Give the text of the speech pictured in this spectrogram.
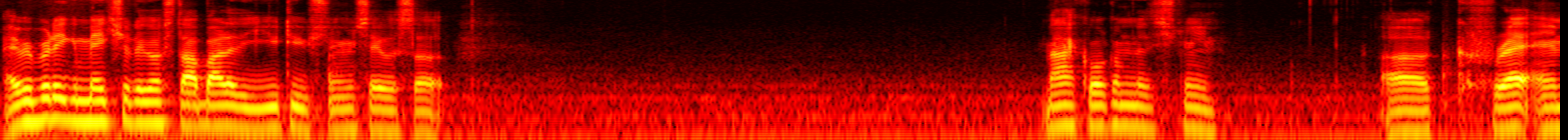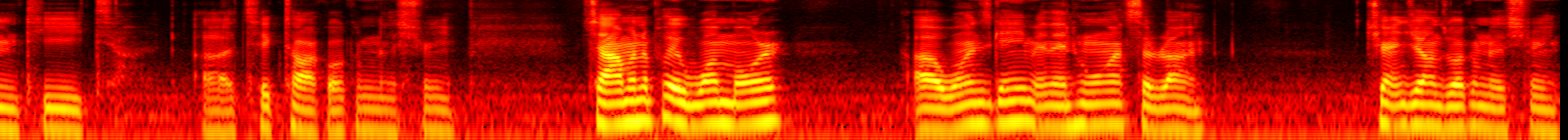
Everybody can make sure to go stop by to the YouTube stream and say what's up. Mac, welcome to the stream. Uh, Cret MT, uh, TikTok, welcome to the stream. So I'm gonna play one more, uh, one's game, and then who wants to run? Trent Jones, welcome to the stream.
